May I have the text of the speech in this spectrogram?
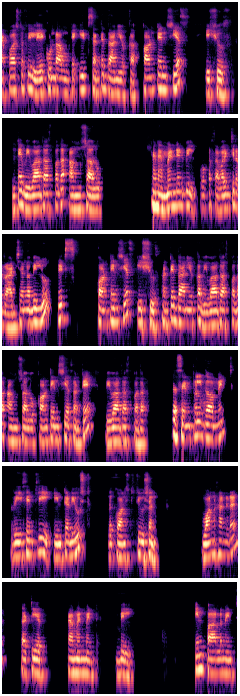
అపాస్ట్రఫీ లేకుండా ఉంటే ఇట్స్ అంటే దాని యొక్క కాంటెన్షియస్ ఇష్యూస్ అంటే వివాదాస్పద అంశాలు. అండ్ అమెండెడ్ బిల్ ఒక సవరించిన రాజ్యాంగ బిల్లు ఇట్స్ కాంటెన్షియస్ ఇష్యూస్ అంటే దాని యొక్క వివాదాస్పద అంశాలు. కాంటెన్షియస్ అంటే వివాదాస్పద. Central government recently introduced the Constitution 130th Amendment Bill in Parliament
